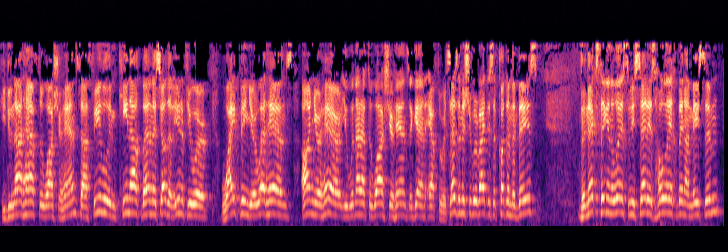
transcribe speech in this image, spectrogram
you do not have to wash your hands. Behemes yadav, even if you were wiping your wet hands on your hair, you would not have to wash your hands again afterwards. Says the Mishnah Berurah of Kotam Beis, the next thing in the list we said is Holech ben Amesim,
